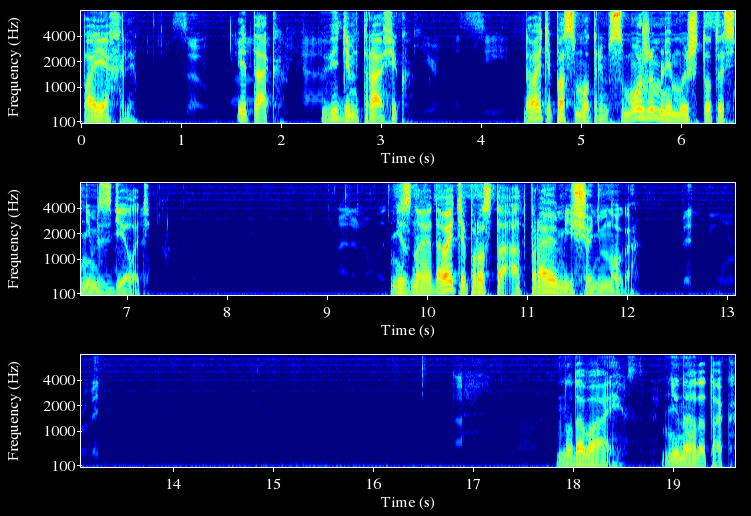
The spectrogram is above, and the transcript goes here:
Поехали. Итак, видим трафик. Давайте посмотрим, сможем ли мы что-то с ним сделать. Не знаю, давайте просто отправим еще немного. Ну давай, не надо так.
